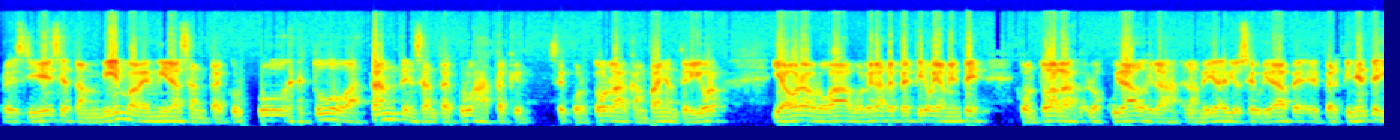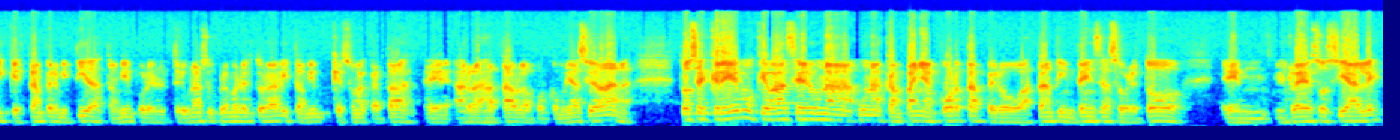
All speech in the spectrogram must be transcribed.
presidencia también va a venir a Santa Cruz, estuvo bastante en Santa Cruz hasta que se cortó la campaña anterior y ahora lo va a volver a repetir, obviamente, con todos los cuidados y las medidas de bioseguridad eh, pertinentes y que están permitidas también por el Tribunal Supremo Electoral y también que son acatadas eh, a rajatabla por comunidad ciudadana. Entonces, creemos que va a ser una, campaña corta, pero bastante intensa, sobre todo en, redes sociales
